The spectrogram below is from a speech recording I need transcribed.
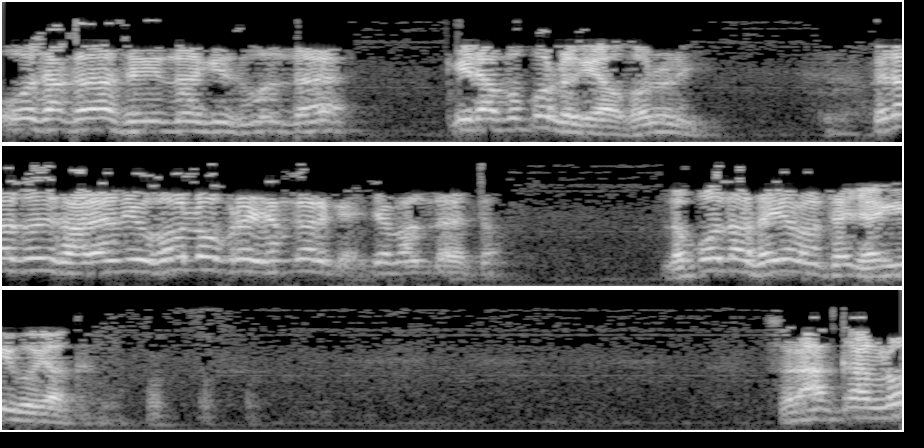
ਉਹ ਸਕਦਾ ਸਰੀਰ ਨਾਲ ਕੀ ਸੰਬੰਧ ਹੈ? ਕਿ ਰੱਬ ਭੁੱਲ ਗਿਆ ਖੋਲਣੀ ਫਿਰ ਆ ਤੁਸੀਂ ਸਾਰਿਆਂ ਦੀ ਖੋਲੋ ਆਪਰੇਸ਼ਨ ਕਰਕੇ, ਜੇ ਬੰਦ ਹੈ ਤਾਂ। ਲੱਭੋ ਤਾਂ ਸਹੀ ਮੱਥੇ ਜਾਏਗੀ ਕੋਈ ਅੱਖ। ਸੁਰਾਖ ਕਰ ਲੋ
